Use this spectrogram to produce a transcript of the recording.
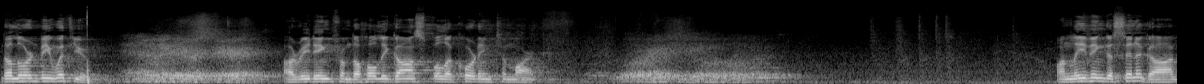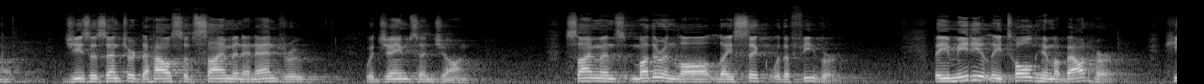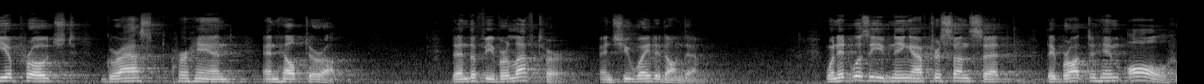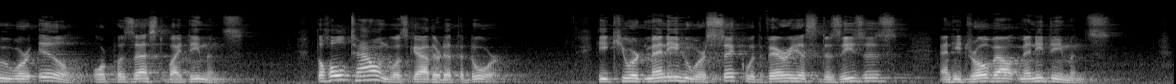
The Lord be with you. And with your spirit. A reading from the Holy Gospel according to Mark. On leaving the synagogue, Jesus entered the house of Simon and Andrew with James and John. Simon's mother in law lay sick with a fever. They immediately told him about her. He approached, grasped her hand, and helped her up. Then the fever left her, and she waited on them. When it was evening after sunset, they brought to him all who were ill or possessed by demons. The whole town was gathered at the door. He cured many who were sick with various diseases, and he drove out many demons,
